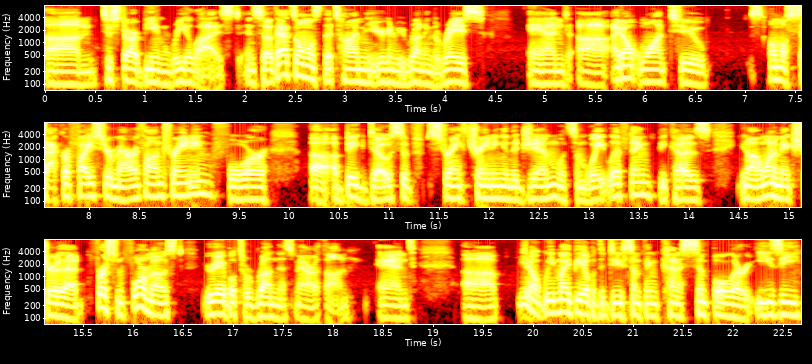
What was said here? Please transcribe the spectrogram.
um, to start being realized. And so that's almost the time that you're going to be running the race. And uh, I don't want to almost sacrifice your marathon training for uh, a big dose of strength training in the gym with some weightlifting because you know I want to make sure that first and foremost you're able to run this marathon and uh, you know we might be able to do something kind of simple or easy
